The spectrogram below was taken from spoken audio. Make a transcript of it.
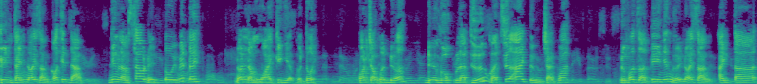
Kinh Thánh nói rằng có thiên đàng, nhưng làm sao để tôi biết đây? Nó nằm ngoài kinh nghiệm của tôi. Quan trọng hơn nữa, địa ngục là thứ mà chưa ai từng trải qua. Đừng bao giờ tin những người nói rằng anh ta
